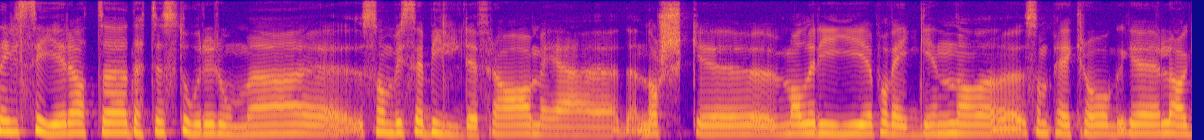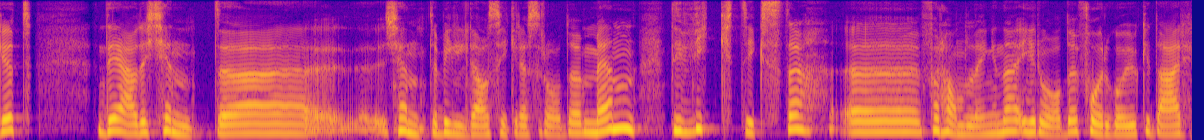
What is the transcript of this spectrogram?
Nils sier, at eh, dette store rommet som vi ser bilder fra med norske maleriet på veggen som Per Krogh laget, det er jo det kjente, kjente, bildet av Sikkerhetsrådet. Men de viktigste forhandlingene i rådet foregår jo ikke der.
